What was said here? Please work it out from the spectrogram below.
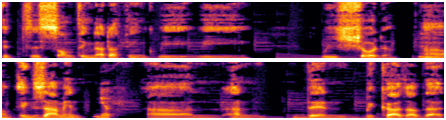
it is something that i think we we we should um, examine. Yep. and and then because of that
